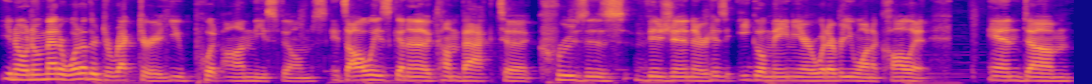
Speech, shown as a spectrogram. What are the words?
you know, no matter what other director you put on these films, it's always gonna come back to Cruise's vision or his egomania or whatever you want to call it. And um,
